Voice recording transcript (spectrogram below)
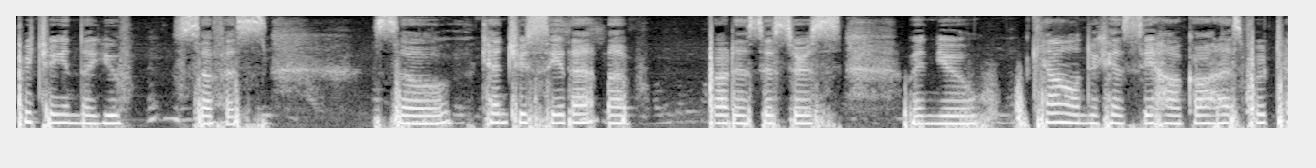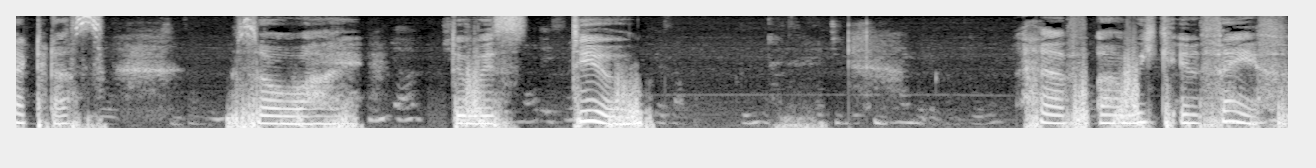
preaching in the youth service. So, can't you see that, my brothers and sisters? When you count, you can see how God has protected us. So, why do we still have a weak in faith?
